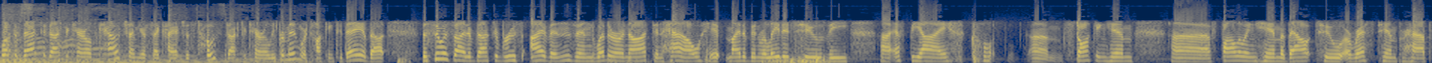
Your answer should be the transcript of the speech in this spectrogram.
Welcome back to Dr. Carol's Couch. I'm your psychiatrist host, Dr. Carol Lieberman. We're talking today about the suicide of Dr. Bruce Ivins and whether or not and how it might have been related to the uh, FBI um, stalking him uh, following him about to arrest him perhaps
